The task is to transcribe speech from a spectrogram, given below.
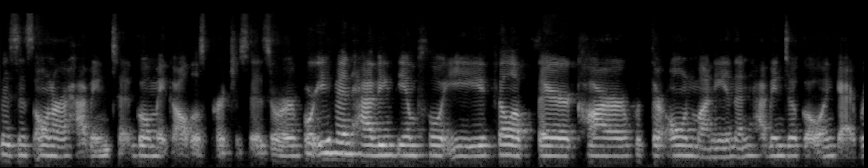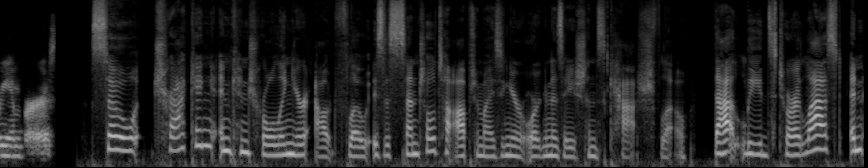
business owner having to go make all those purchases or or even having the employee fill up their car with their own money and then having to go and get reimbursed. So, tracking and controlling your outflow is essential to optimizing your organization's cash flow. That leads to our last and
